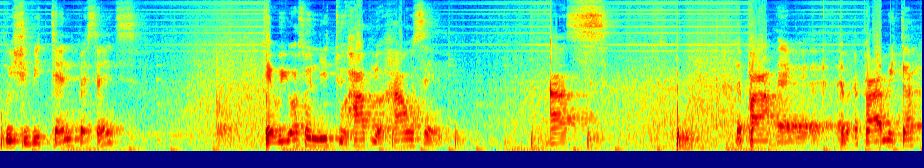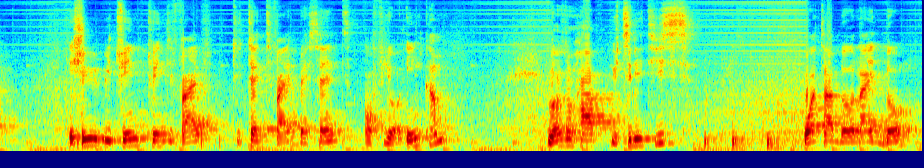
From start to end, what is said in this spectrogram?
which should be 10%. And we also need to have your housing as a, para uh, a parameter. It should be between 25 to 35% of your income. We also have utilities, water bill, light bill.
